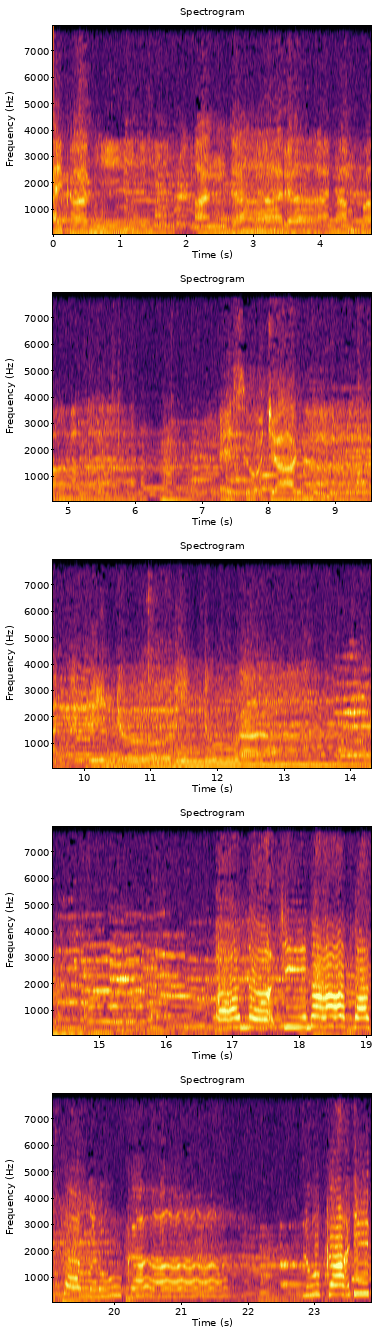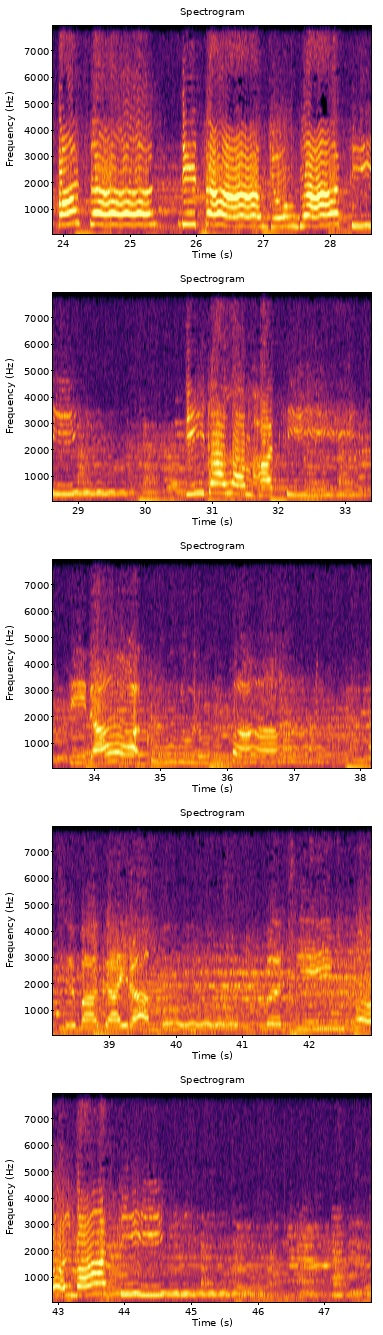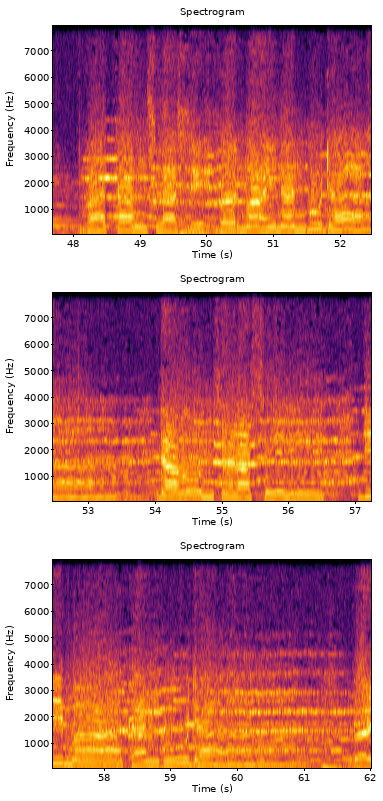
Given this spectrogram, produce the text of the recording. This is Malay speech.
Bagai kami antara nampak. Esok jangan rindu-rinduan. Anak Cina pasang luka. Luka dipasang. hati tidak ku lupa. Sebagai rambut bersimpul mati. Batang selasih permainan buda daun selasih dimakan kuda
